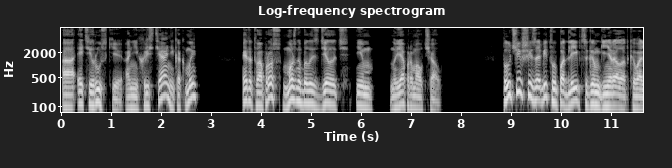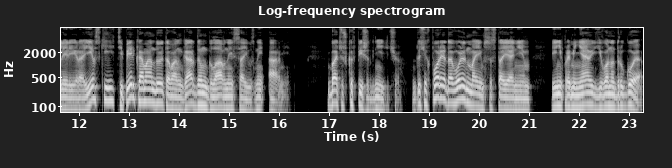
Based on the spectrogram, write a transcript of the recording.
«А эти русские, они христиане, как мы?» Этот вопрос можно было сделать им но я промолчал. Получивший за битву под Лейпцигом генерал от кавалерии Раевский теперь командует авангардом главной союзной армии. Батюшков пишет Гнедичу, «До сих пор я доволен моим состоянием и не променяю его на другое.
